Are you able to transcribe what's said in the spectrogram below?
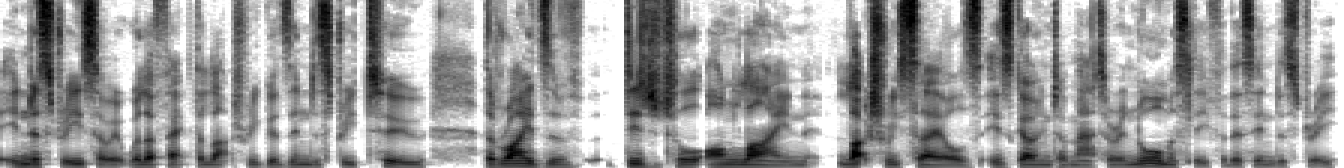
industry, so it will affect the luxury goods industry too. The rise of digital online luxury sales is going to matter enormously for this industry.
